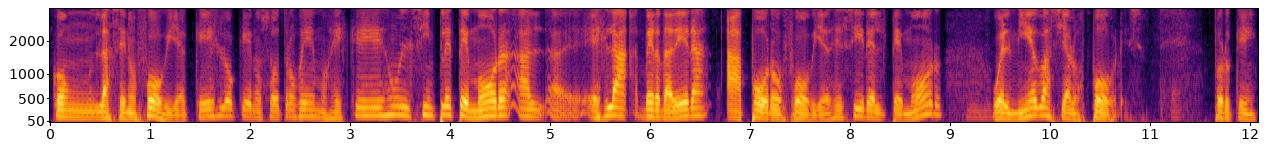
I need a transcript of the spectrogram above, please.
con la xenofobia? ¿Qué es lo que nosotros vemos? Es que es un simple temor, al, es la verdadera aporofobia, es decir, el temor o el miedo hacia los pobres. Porque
